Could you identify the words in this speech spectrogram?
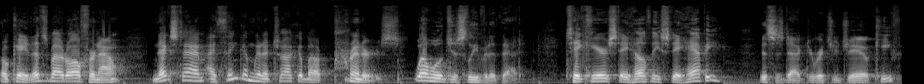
Okay, that's about all for now. Next time, I think I'm going to talk about printers. Well, we'll just leave it at that. Take care, stay healthy, stay happy. This is Dr. Richard J. O'Keeffe,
